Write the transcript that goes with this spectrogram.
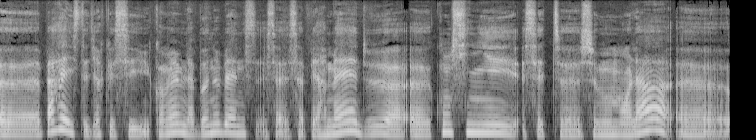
euh, pareil, c'est-à-dire que c'est quand même la bonne aubaine. Ça, ça permet de euh, consigner cette, euh, ce moment-là euh,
